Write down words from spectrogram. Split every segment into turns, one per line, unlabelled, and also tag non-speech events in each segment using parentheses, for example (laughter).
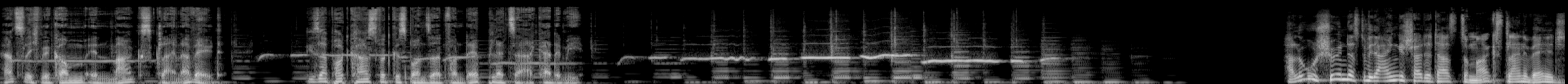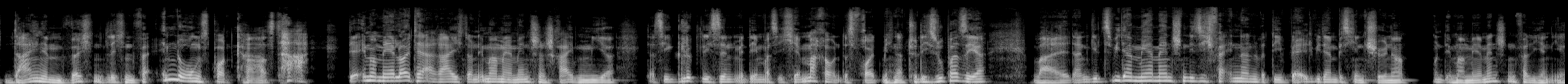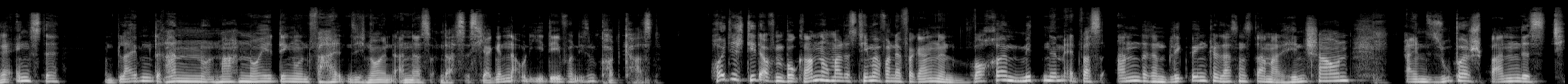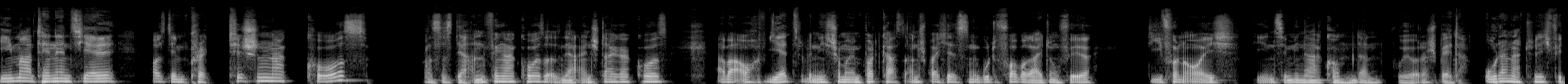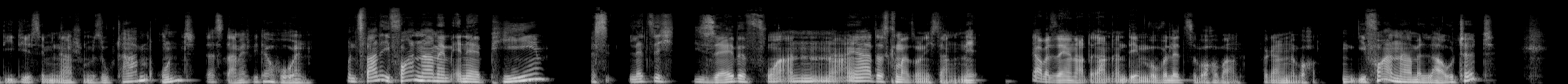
Herzlich willkommen in Marks kleiner Welt. Dieser Podcast wird gesponsert von der Plätzer Academy.
Hallo, schön, dass du wieder eingeschaltet hast zu Marks kleine Welt, deinem wöchentlichen Veränderungspodcast. Ha! Der immer mehr Leute erreicht und immer mehr Menschen schreiben mir, dass sie glücklich sind mit dem, was ich hier mache und das freut mich natürlich super sehr, weil dann gibt's wieder mehr Menschen, die sich verändern, wird die Welt wieder ein bisschen schöner und immer mehr Menschen verlieren ihre Ängste und bleiben dran und machen neue Dinge und verhalten sich neu und anders und das ist ja genau die Idee von diesem Podcast. Heute steht auf dem Programm nochmal das Thema von der vergangenen Woche mit einem etwas anderen Blickwinkel. Lass uns da mal hinschauen. Ein super spannendes Thema tendenziell aus dem Practitioner-Kurs. Das ist der Anfängerkurs, also der Einsteigerkurs. Aber auch jetzt, wenn ich schon mal im Podcast anspreche, ist eine gute Vorbereitung für die von euch, die ins Seminar kommen, dann früher oder später. Oder natürlich für die, die das Seminar schon besucht haben und das damit wiederholen. Und zwar die Vorannahme im NLP ist letztlich dieselbe Voran, naja, das kann man so nicht sagen. Nee. Aber sehr nah dran an dem, wo wir letzte Woche waren, vergangene Woche. Die Vorannahme lautet,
